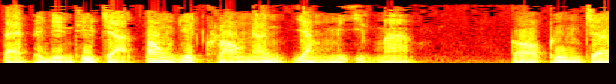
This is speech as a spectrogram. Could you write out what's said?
แต่แผ่นดินที่จะต้องยึดครองนั้นยังมีอีกมาก ก็เพิ่งจะ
